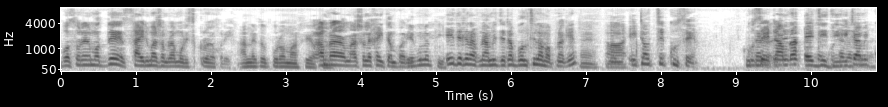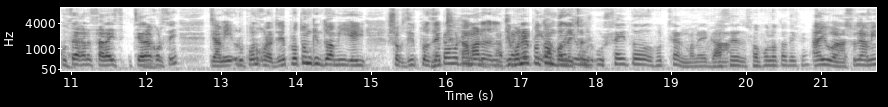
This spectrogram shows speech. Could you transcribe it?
বছরের মধ্যে চার মাস আমরা মরিচ ক্রয় করি। আমি তো পুরো মাস। আমরা আসলে খাইতাম পারি। এগুলো কি? এই দেখেন আপনি আমি যেটা বলছিলাম আপনাকে হ্যাঁ, আহ, এটা হচ্ছে কুসে। কুসে এটা আমরা জি জি এটা আমি কুসে এখানে সারাই চেরা করছি যে আমি রোপণ করার জন্য। প্রথম কিন্তু আমি এই সবজির প্রজেক্ট আমার জীবনের প্রথম আপনাকে বললেই চলে। উৎসাহিত হচ্ছেন? মানে গাছের সফলতা দেখে? আইওয়া আসলে আমি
